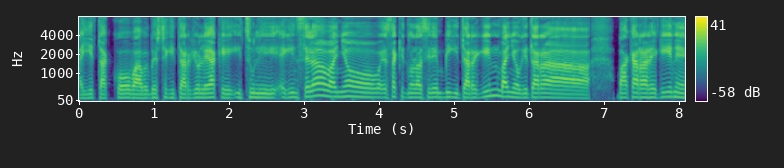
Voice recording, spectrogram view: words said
aietako ba, beste gitar joleak itzuli egin zela, baino ez dakit nola ziren bi gitarrekin, baino gitarra bakarrarekin e,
